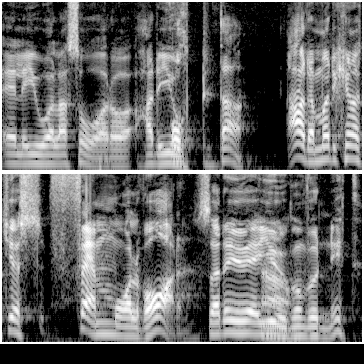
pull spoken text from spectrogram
eller Joel Asoro hade gjort... Åtta? Ja, de hade kunnat göra fem mål var. Så hade ju Djurgården ja. vunnit.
